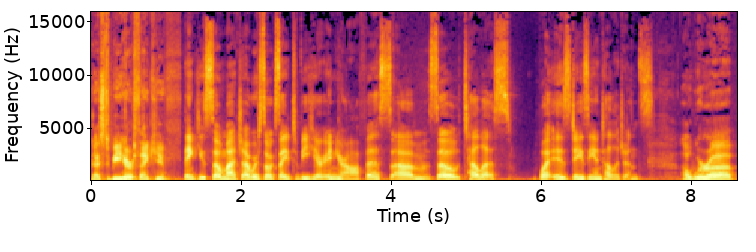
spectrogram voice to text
nice to be here. Thank you. Thank you so much. Uh, we're so excited to be here in your office. Um, so tell us, what is Daisy Intelligence? Uh, we're uh,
